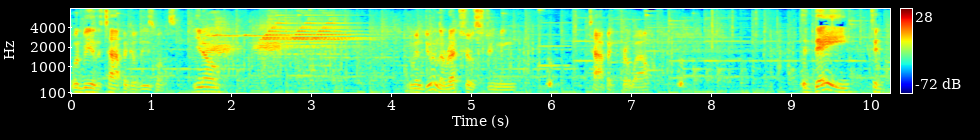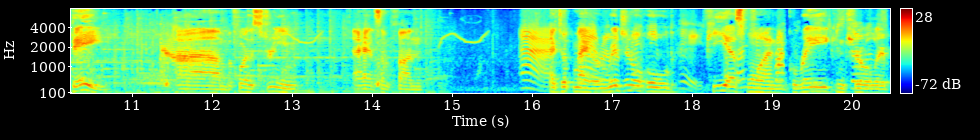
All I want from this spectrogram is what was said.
Would be the topic of these ones. You know, we've been doing the retro streaming topic for a while. Today, today, um, before the stream, I had some fun. I took my original old PS1 gray controller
